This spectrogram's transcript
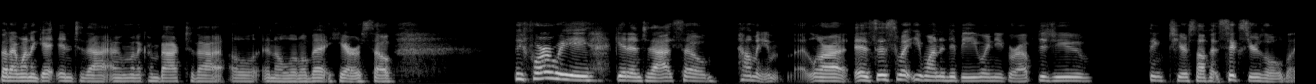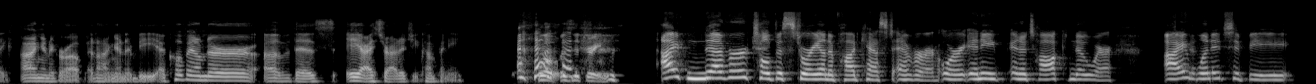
but I want to get into that. I'm going to come back to that in a little bit here. So, before we get into that, so tell me, Lara, is this what you wanted to be when you grew up? Did you think to yourself at six years old, like, I'm going to grow up and I'm going to be a co founder of this AI strategy company? What was the dream? I've never told this story on a podcast ever or any in a talk nowhere. I wanted to be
